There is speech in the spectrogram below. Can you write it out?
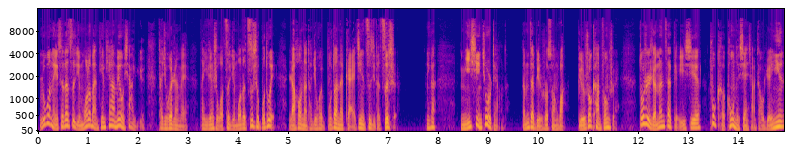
如果哪次他自己摸了半天，天还没有下雨，他就会认为那一定是我自己摸的姿势不对。然后呢，他就会不断的改进自己的姿势。你看，迷信就是这样的。咱们再比如说算卦，比如说看风水，都是人们在给一些不可控的现象找原因，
